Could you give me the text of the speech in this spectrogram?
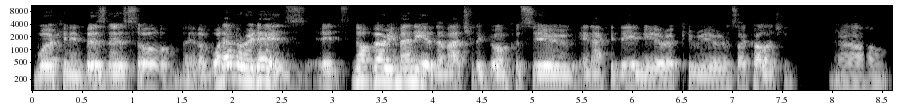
working in business or you know whatever it is, it's not very many of them actually go and pursue in academia or a career in psychology. Um,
